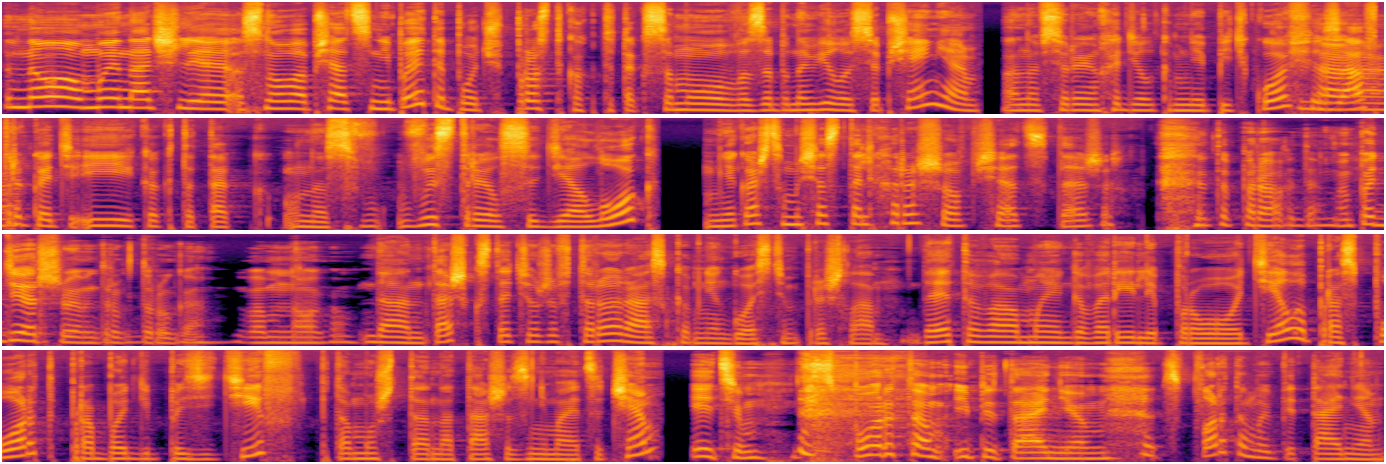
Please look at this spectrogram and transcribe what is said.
Но мы начали снова общаться не по этой почве, просто как-то так само возобновилось общение. Она все время ходила ко мне пить кофе, Да. завтракать, и как-то так у нас выстроился диалог. Мне кажется, мы сейчас стали хорошо общаться даже. Это правда. Мы поддерживаем друг друга во многом. Да, Наташа, кстати, уже второй раз ко мне гостем пришла. До этого мы говорили про тело, про спорт, про бодипозитив, потому что Наташа занимается чем? Этим спортом и питанием. Спортом и питанием.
